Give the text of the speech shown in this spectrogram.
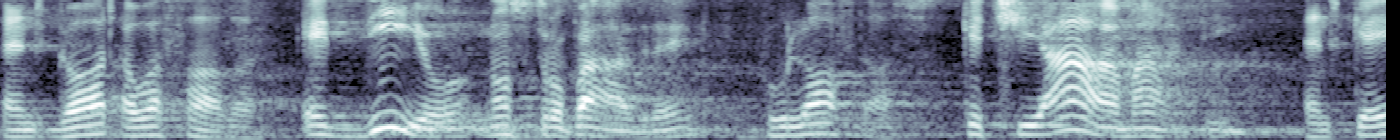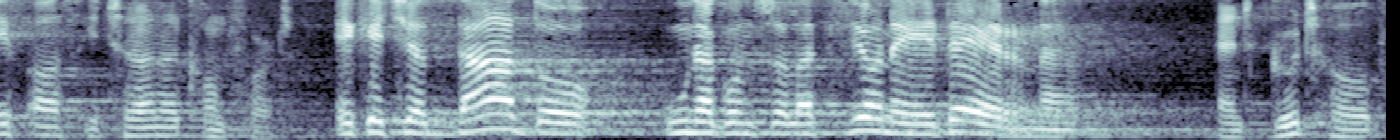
and God our Father, e Dio nostro Padre who loved us che ci ha amati and gave us eternal comfort e che ci ha dato una consolazione eterna. and good hope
